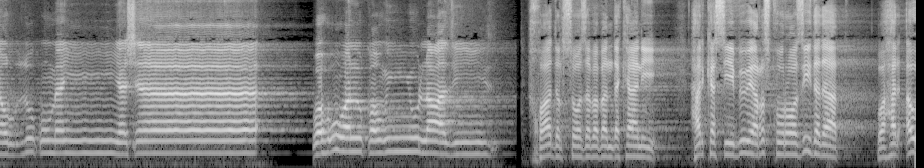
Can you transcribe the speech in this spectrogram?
يرزق من يشاء وهو القوي العزيز. خوا دڵسۆزە بە بەندەکانی هەر کەسی بوێ ڕسق و ڕۆزی دەدات و هەر ئەو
